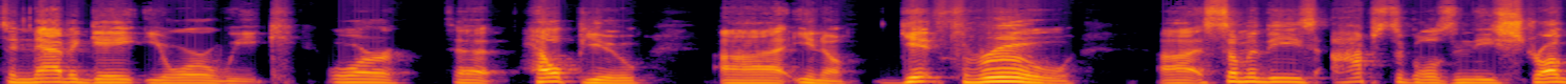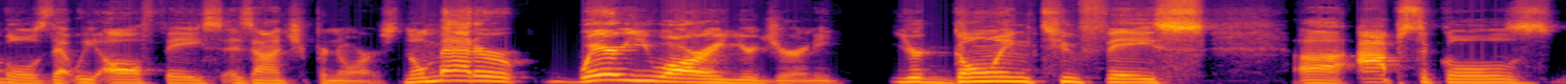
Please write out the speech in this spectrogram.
to navigate your week or to help you, uh, you know, get through uh, some of these obstacles and these struggles that we all face as entrepreneurs. No matter where you are in your journey, you're going to face uh, obstacles,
